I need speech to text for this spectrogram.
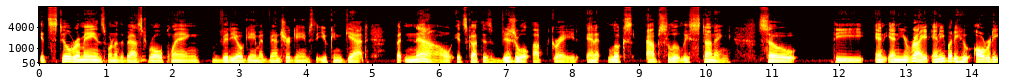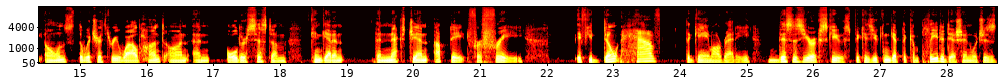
It still remains one of the best role playing video game adventure games that you can get. But now it's got this visual upgrade and it looks absolutely stunning. So the and and you're right, anybody who already owns The Witcher 3 Wild Hunt on an older system can get an the next gen update for free. If you don't have the game already, this is your excuse because you can get the complete edition, which is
